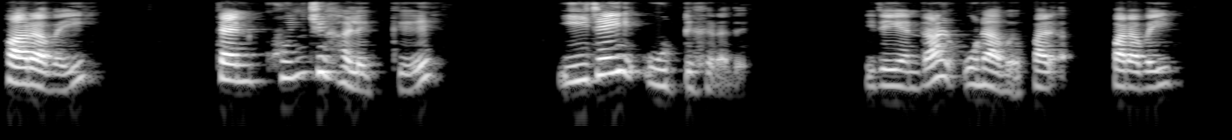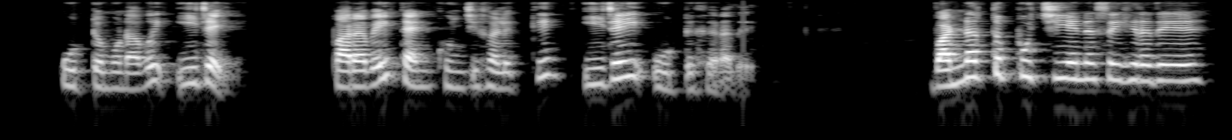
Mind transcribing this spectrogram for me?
பறவை தன் குஞ்சுகளுக்கு இதை ஊட்டுகிறது. இதை என்றால் உணவு. பறவை ஊட்டும் உணவு இதை. பறவை தன் குஞ்சுகளுக்கு இதை ஊட்டுகிறது. வண்ணத்துப் பூச்சி என்ன செய்கிறது?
